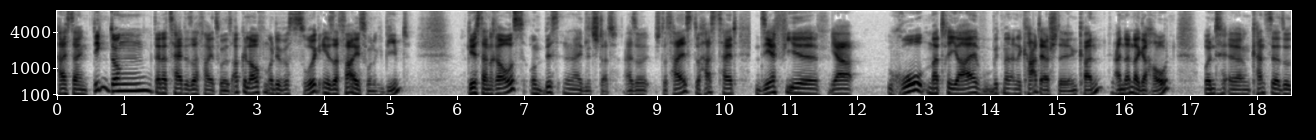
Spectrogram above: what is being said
heißt dann Ding Dong, deine Zeit der Safari-Zone ist abgelaufen und du wirst zurück in die Safari-Zone gebeamt. Gehst dann raus und bist in einer Glitchstadt. Also, das heißt, du hast halt sehr viel, ja, Rohmaterial, womit man eine Karte erstellen kann, aneinander gehauen und äh, kannst ja so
